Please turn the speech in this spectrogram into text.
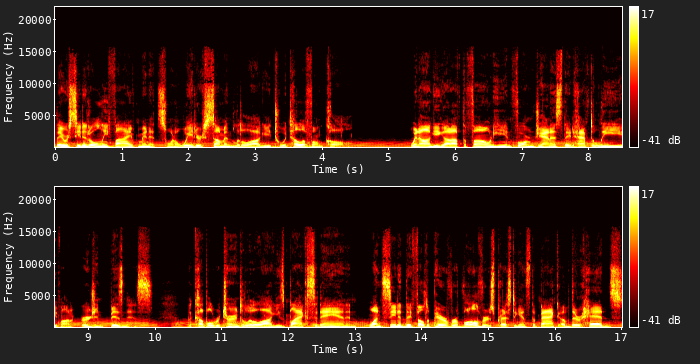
They were seated only five minutes when a waiter summoned Little Augie to a telephone call. When Augie got off the phone, he informed Janice they'd have to leave on urgent business. The couple returned to Little Augie's black sedan, and once seated, they felt a pair of revolvers pressed against the back of their heads.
